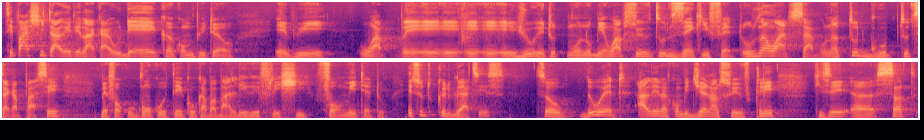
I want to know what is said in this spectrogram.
se pa chit arete la ka ou dek komputer ou, epi wap e, e, e, e jure tout moun, ou bien wap suiv tout zin ki fèt, ou nan WhatsApp, ou nan tout group, tout sa ka pase, men fòk ou gon kote ko kapabal li reflechi, formi tèt ou. E soutou ke l gratis, So, do it. Allez dans Combi Journal, suivre clé, qui c'est euh, Centre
